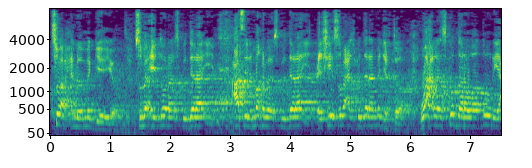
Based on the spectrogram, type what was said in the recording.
subax looma geeyo. Subaxii duura isku daraa iyo casri maqriba isku daraa iyo ceshihii subax isku daraa ma jirto. Waxa la ysku daro waa duur iyo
